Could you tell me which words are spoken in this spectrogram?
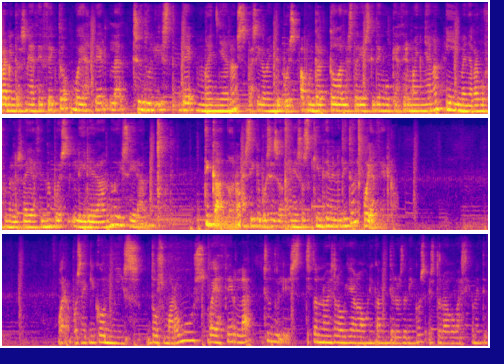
Ahora mientras me hace efecto voy a hacer la to-do list de mañana. Básicamente pues apuntar todas las tareas que tengo que hacer mañana y mañana conforme las vaya haciendo pues le iré dando y se irán ticando, ¿no? Así que pues eso, en esos 15 minutitos voy a hacerlo. Bueno, pues aquí con mis dos maromos voy a hacer la to-do list. Esto no es algo que haga únicamente los domingos, esto lo hago básicamente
